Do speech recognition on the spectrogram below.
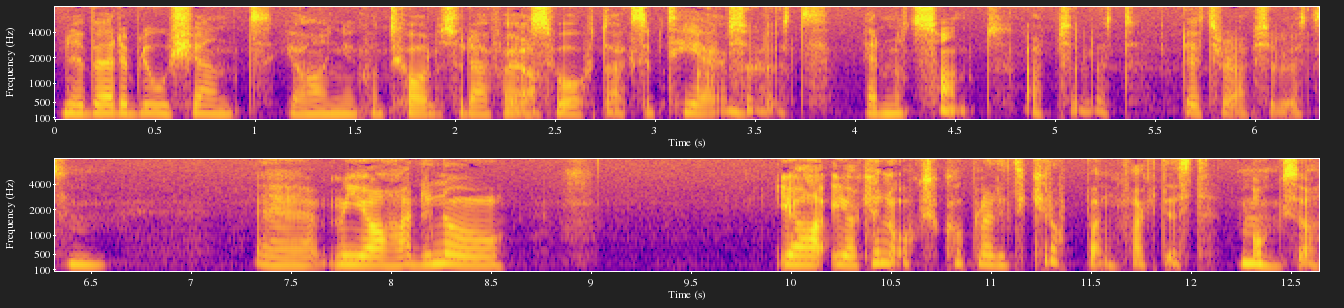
nu börjar det bli okänt, jag har ingen kontroll så därför Ja. jag svårt att acceptera mig. Absolut. Är det något sånt? Absolut. Det tror jag absolut. Mm. Eh, men jag hade nog... Jag, jag kan också koppla det till kroppen faktiskt. Mm. Också.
